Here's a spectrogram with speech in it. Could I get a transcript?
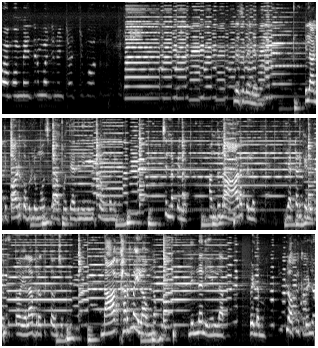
కోపం మీ ఇద్దరి మధ్య నుంచి చచ్చిపోతుంది నిజమేలేదు ఇలాంటి పాడు కబుర్లు మోసుకురాకపోతే అది నేను ఇంట్లో ఉండను చిన్నపిల్ల అందున ఆడపిల్ల ఎక్కడికి వెళ్ళి బ్రతుకుతావు ఎలా బ్రతుకుతావు చెప్పు. నా కర్మ ఇలా ఉన్నప్పుడు నిన్నని ఏం లాభం? వెళ్ళమ్మ. లోపలికి వెళ్ళు.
